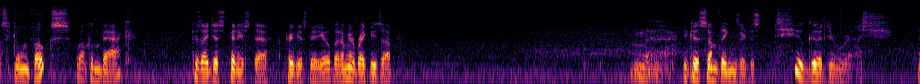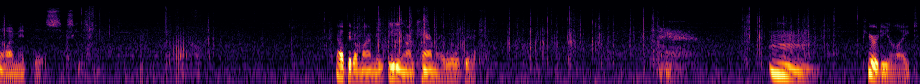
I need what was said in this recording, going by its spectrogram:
How's it going folks? Welcome back. Because I just finished the previous video, but I'm going to break these up. Because some things are just too good to rush. No, I made this, excuse me. I hope you don't mind me eating on camera a little bit. Mmm, pure delight.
